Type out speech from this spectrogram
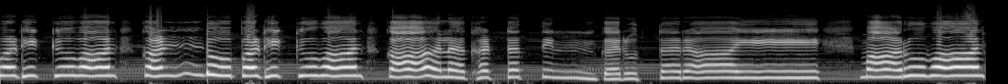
പഠിക്കുവാൻ കണ്ടു പഠിക്കുവാൻ കാലഘട്ടത്തിൻ കരുത്തരായി. മാറുവാൻ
